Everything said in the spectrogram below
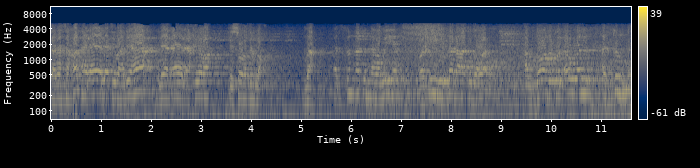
فنسختها الآية التي بعدها اللي هي الآية الأخيرة في سورة البقرة. نعم. السنة النبوية وفيه سبعة ضوابط الضابط الأول السنة.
